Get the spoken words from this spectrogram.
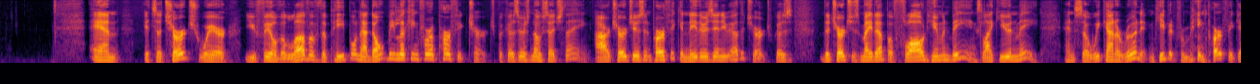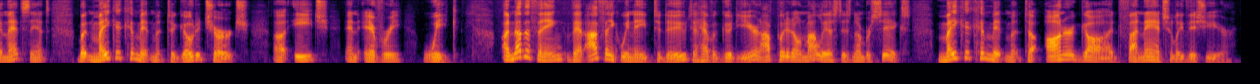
and it's a church where you feel the love of the people. Now, don't be looking for a perfect church because there's no such thing. Our church isn't perfect, and neither is any other church because the church is made up of flawed human beings like you and me. And so we kind of ruin it and keep it from being perfect in that sense. But make a commitment to go to church uh, each and every week. Another thing that I think we need to do to have a good year, and I've put it on my list as number six, make a commitment to honor God financially this year.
